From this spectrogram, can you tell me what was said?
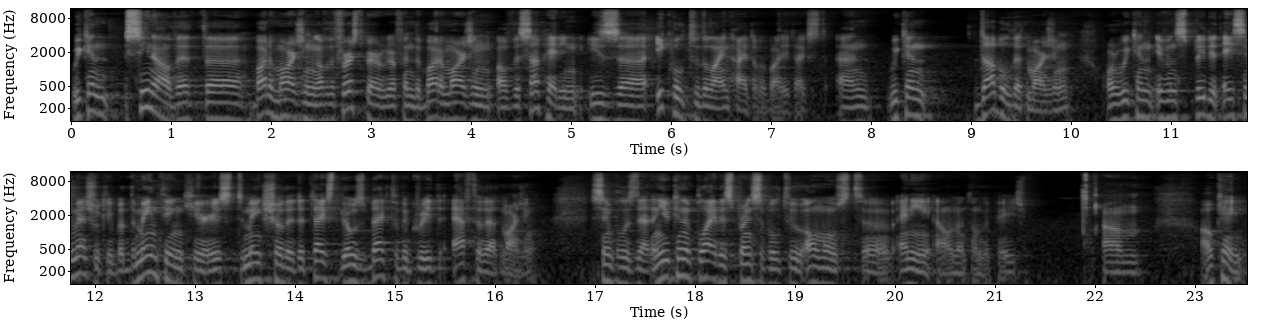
We can see now that the bottom margin of the first paragraph and the bottom margin of the subheading is uh, equal to the line height of a body text. And we can double that margin, or we can even split it asymmetrically. But the main thing here is to make sure that the text goes back to the grid after that margin. Simple as that. And you can apply this principle to almost uh, any element on the page. Um, okay.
